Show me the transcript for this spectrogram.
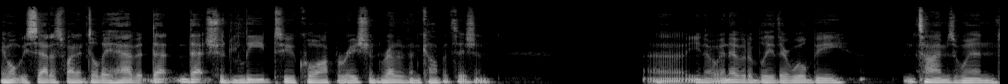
and won't be satisfied until they have it that that should lead to cooperation rather than competition uh, you know inevitably there will be times when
